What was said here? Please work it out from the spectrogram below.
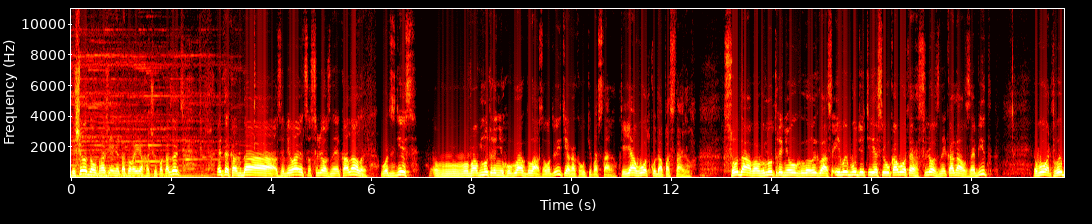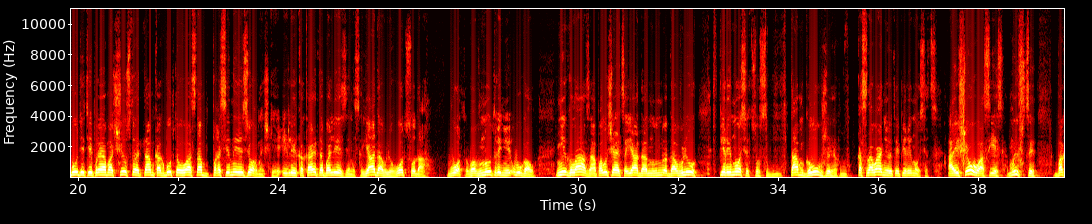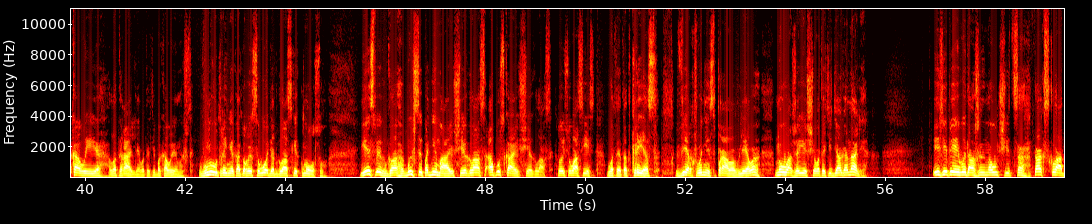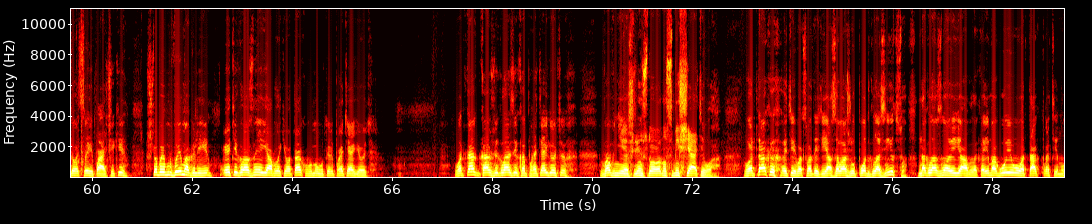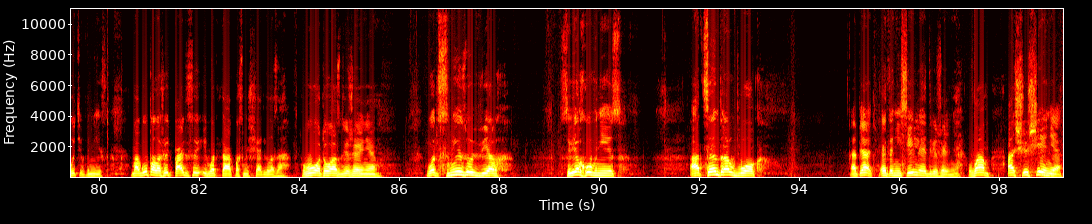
Еще одно упражнение, которое я хочу показать, это когда забиваются слезные каналы вот здесь, во внутренних углах глаза. Вот видите, я как руки поставил? Я вот куда поставил. Сюда, во внутренние углы глаз. И вы будете, если у кого-то слезный канал забит, вот, вы будете прямо чувствовать там, как будто у вас там просяные зернышки или какая-то болезненность. Я давлю вот сюда, вот, во внутренний угол. Не глаза, а получается я ну, давлю в переносицу, там глубже, к основанию этой переносицы. А еще у вас есть мышцы боковые, латеральные, вот эти боковые мышцы, внутренние, которые сводят глазки к носу. Есть мышцы, поднимающие глаз, опускающие глаз. То есть у вас есть вот этот крест, вверх-вниз, вправо-влево, но у вас же есть еще вот эти диагонали. И теперь вы должны научиться так складывать свои пальчики, чтобы вы могли эти глазные яблоки вот так внутрь протягивать. Вот так каждый глазик протягивать во внешнюю сторону, смещать его. Вот так их, эти, вот смотрите, я завожу под глазницу на глазное яблоко и могу его вот так протянуть вниз. Могу положить пальцы и вот так посмещать глаза. Вот у вас движение. Вот снизу вверх, сверху вниз, от центра в бок. Опять, это не сильное движение. Вам ощущение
